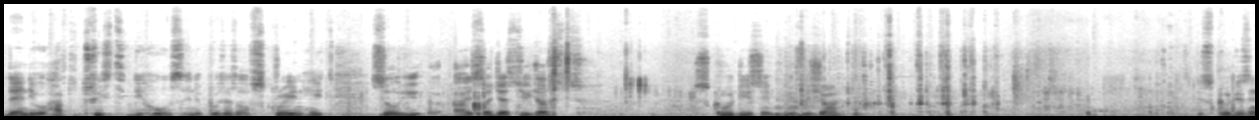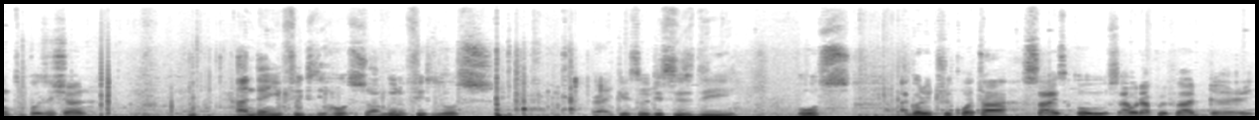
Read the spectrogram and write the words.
then they will have to twist the hose in the process of screwing it. So you i suggest you just screw this in position screw this into position and then you fix the hose. So i'm going to fix the hose. Right okay so this is the hose. I got a three-quarter size hose. I would have preferred the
